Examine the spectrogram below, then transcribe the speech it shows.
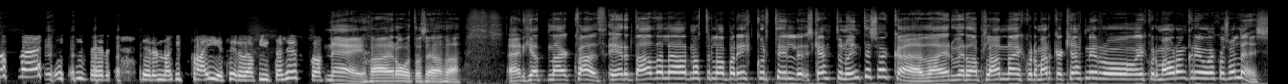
Nei, þeir, þeir eru nú ekkit fræði fyrir það að flýta sér, sko. Nei, það er óvægt að segja það. En hérna, hvað, er þetta aðalega náttúrulega bara ykkur til skemmtun og indisöka? Eða er verið að plana ykkur marga keppnir og ykkur árangri og eitthvað svoleiðis?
